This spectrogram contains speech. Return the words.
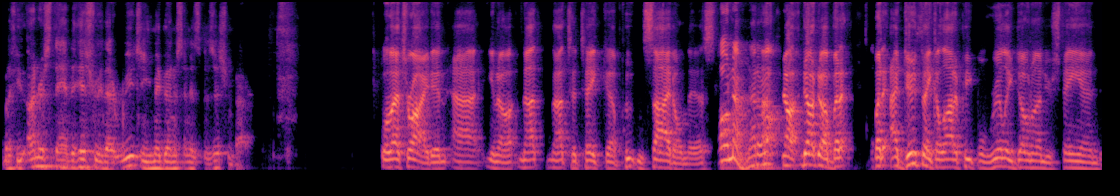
but if you understand the history of that region, you maybe understand his position better. Well, that's right, and uh, you know, not not to take uh, Putin's side on this. Oh no, not at all. Uh, no, no, no. But but I do think a lot of people really don't understand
